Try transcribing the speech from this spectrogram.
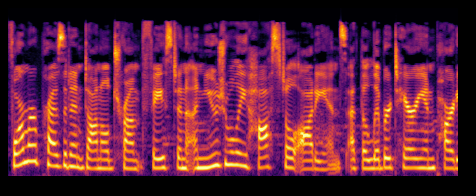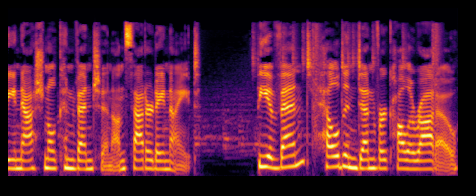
former President Donald Trump faced an unusually hostile audience at the Libertarian Party National Convention on Saturday night. The event, held in Denver, Colorado,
